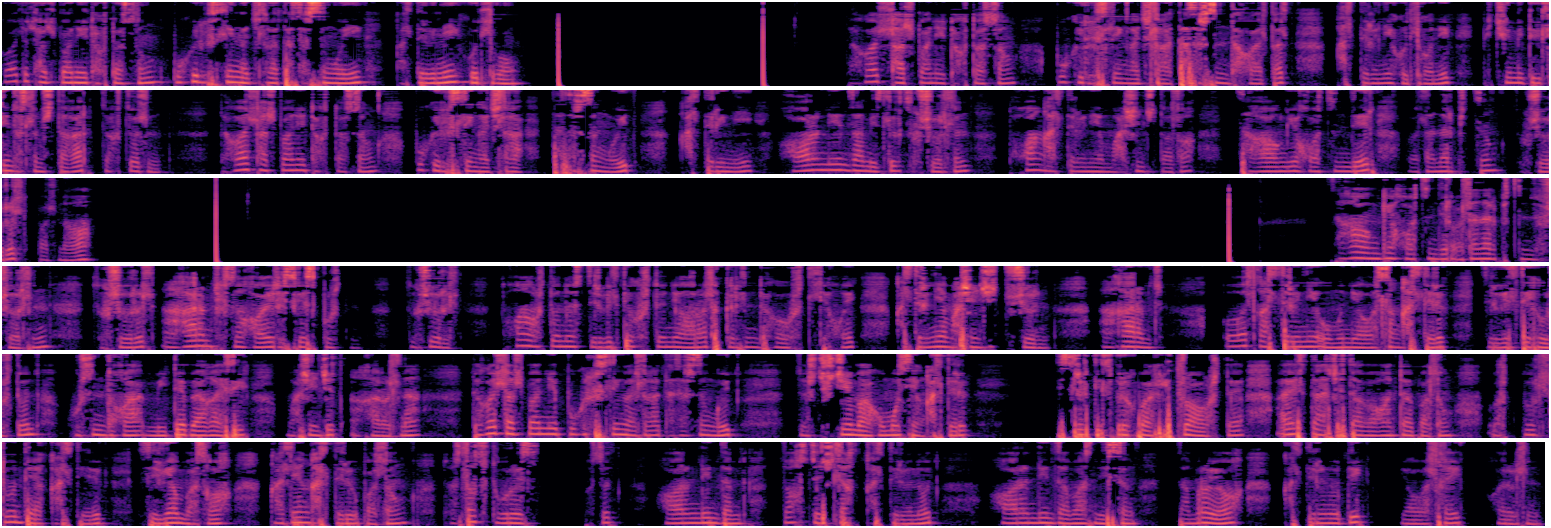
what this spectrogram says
Тохиолдол холбооны тогтоосон бүх хэрэгслийн ажиллагаа тасарсан үеийн галт тэрэгний хөдөлгөөн. Тохиолдол холбооны тогтоосон бүх хэрэгслийн ажиллагаа тасарсан тохиолдолд галт тэрэгний хөдөлгөөнийг бичгийн мэдрэлийн тусламжтайгаар зохицуулна. Тохиолдол холбооны тогтоосон бүх хэрэгслийн ажиллагаа тасарсан үед галт тэрэгний хоорондын зам эзлэх зөвшөөрөл нь тухайн галт тэрэгний машинч долгох цагаан өнгийн хуудсан дээр улаанаар бичсэн зөвшөөрөл болно. Цагаан өнгийн хуудсан дээр улаанаар бичсэн зөвшөөрөл нь зөвшөөрөл анхаарамж гэсэн хоёр хэсгээс бүрдэнэ. Зөвшөөрөл тухайн өртөөнөөс зэрэгэлдэх өртөөний оруулах гэрлэн дохио хүртэл явахыг галт тэрэгний машинч зөвшөөрнө. Анхаарамж уул галт тэрэгний өмнө явуулсан галт тэрэг зэрэгэлдэх өртөөнд хүрсэн тухай мэдээ байгаа эсэхийг машинчид анхааруулна. Тохиолдол холбооны бүх хэрэгслийн ажиллагаа тасарсан үед зорчигчийн ба хүмүүсийн галт тэрэг тесрэг дэлбэрэх ба хэтрүү авартай, аюултай ачаатай вагонтой болон урт бүрлүүнтэй галт тэрэг, сэргээн босгох, галын галт тэрэг болон туслах зүтгүүрээс бусад хоорондын замд зогсож ажиллах галт тэрэгнүүд хоорондын замаас нийсэн зам руу явах галт тэрэгнүүдийг явуулахыг хориглоно.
